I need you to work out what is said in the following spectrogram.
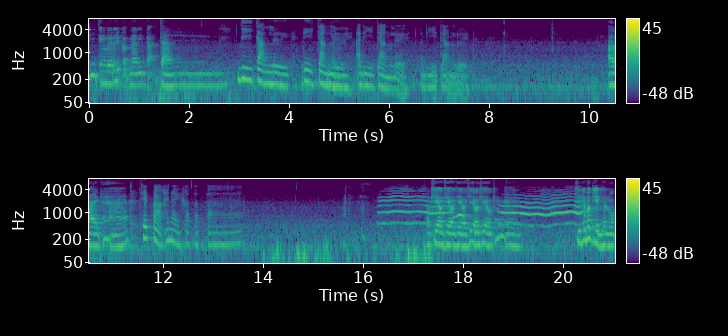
ดีจังเลยได้อยู่กับนาริตะจัง ดีจังเลย ดีจังเลยอะดีจังเลยอะดีจังเลย อะไรคะ เช็ดปากให้หน่อยค่ะป๊าป๊าโอเค โอเค โอเค โอเค โอเค โอเค กินหรือเปล่ากินสรุป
